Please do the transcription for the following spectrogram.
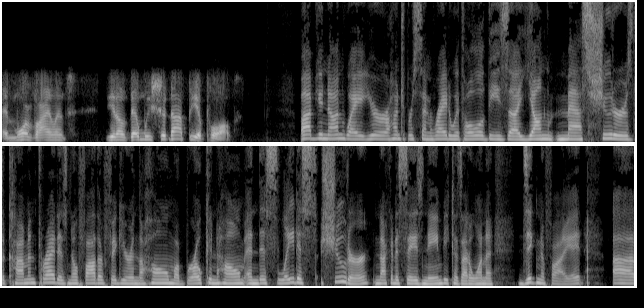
and more violence. You know, then we should not be appalled. Bob Unanue, you're 100% right. With all of these uh, young mass shooters, the common thread is no father figure in the home, a broken home. And this latest shooter, I'm not going to say his name because I don't want to dignify it, uh,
